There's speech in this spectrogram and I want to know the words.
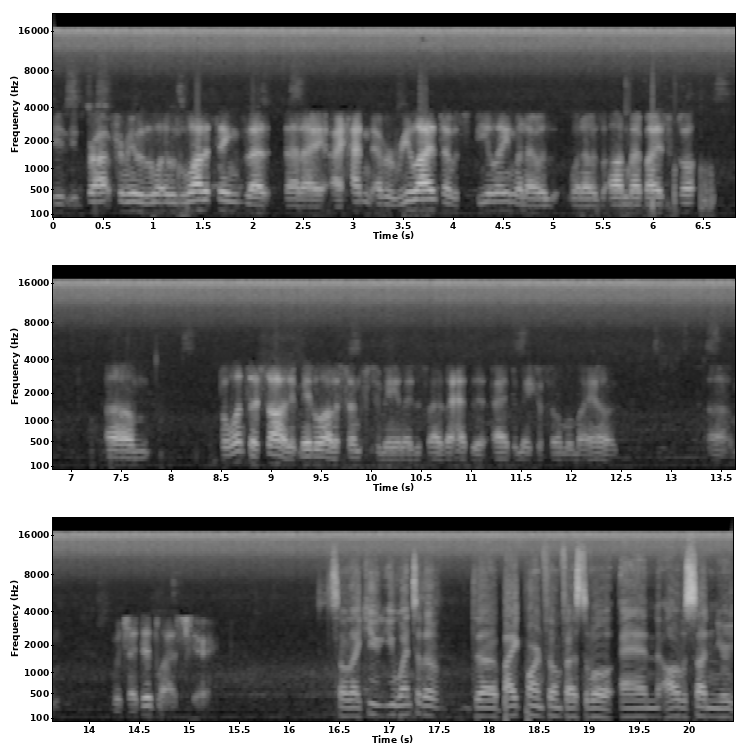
it, it brought for me it was, a lot- it was a lot of things that that I, I hadn't ever realized I was feeling when I was when I was on my bicycle. Um, but once I saw it, it made a lot of sense to me, and I decided I had to I had to make a film of my own, um, which I did last year. So like you you went to the the bike porn film festival, and all of a sudden your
